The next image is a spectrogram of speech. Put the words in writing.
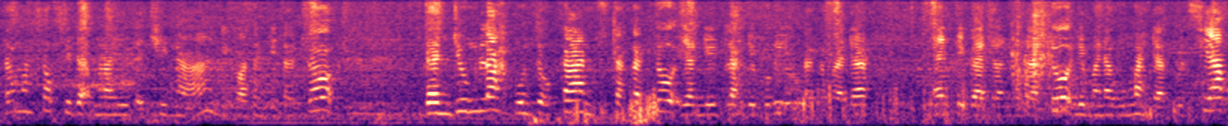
termasuk tidak Melayu dan Cina di kawasan kita tu dan jumlah peruntukan setakat tu yang telah diberi kepada N3 Tanjung Datuk di mana rumah dah siap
